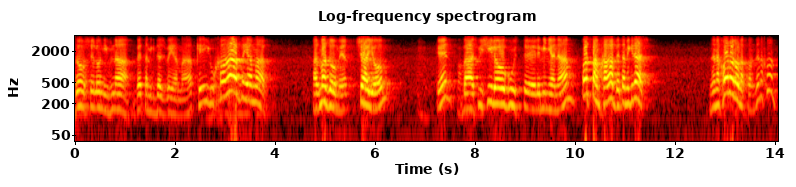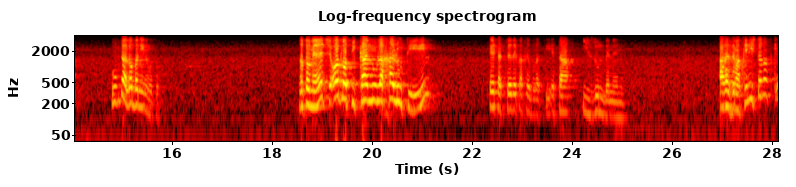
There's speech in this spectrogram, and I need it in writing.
דור שלא נבנה בית המקדש בימיו, כאילו חרב בימיו. אז מה זה אומר? שהיום, כן, בשלישי לאוגוסט אה, למניינם, עוד פעם חרב בית המקדש. זה נכון או לא נכון? זה נכון. עובדה, לא בנינו אותו. זאת אומרת שעוד לא תיקנו לחלוטין את הצדק החברתי, את האיזון בינינו. הרי זה מתחיל להשתנות? כן,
